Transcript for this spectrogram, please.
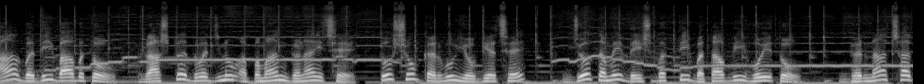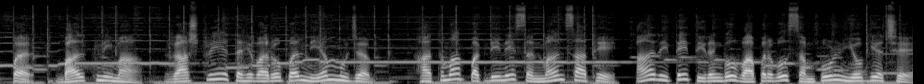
આ બધી બાબતો રાષ્ટ્રધ્વજનું અપમાન ગણાય છે. તો શું કરવું યોગ્ય છે? જો તમે દેશભક્તિ બતાવવી હોય તો, ઘરના છત પર, બાલ્કનીમાં, રાષ્ટ્રીય તહેવારો પર નિયમ મુજબ, હાથમાં પકડીને સન્માન સાથે આ રીતે તિરંગો વાપરવો સંપૂર્ણ યોગ્ય છે.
